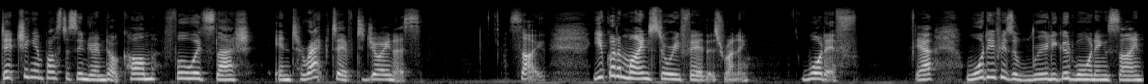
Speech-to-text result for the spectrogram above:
ditchingimpostersyndrome.com forward slash interactive to join us. So, you've got a mind story fear that's running. What if? Yeah. What if is a really good warning sign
